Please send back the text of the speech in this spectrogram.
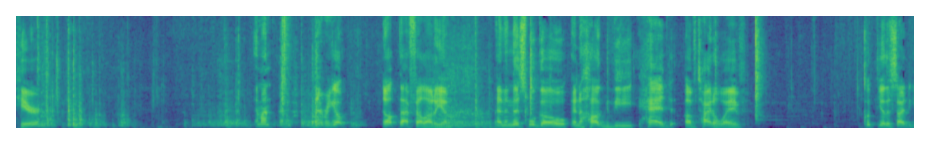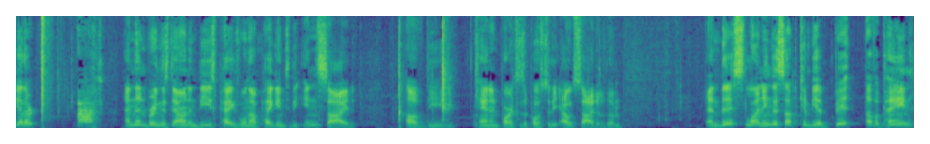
here. Come on, there we go. Oh, that fell out again. And then this will go and hug the head of Tidal Wave. Clip the other side together. Ah, and then bring this down, and these pegs will now peg into the inside of the cannon parts as opposed to the outside of them. And this, lining this up can be a bit of a pain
